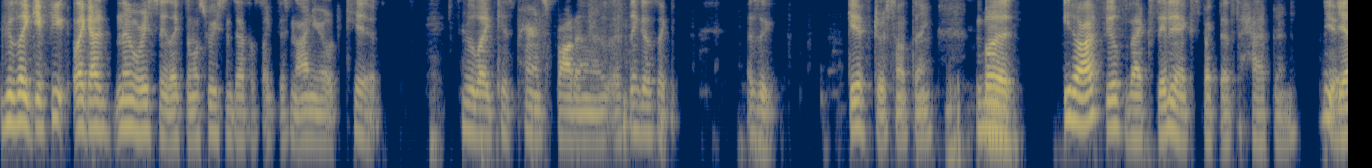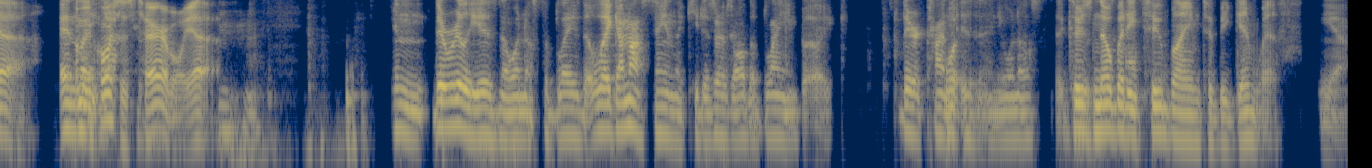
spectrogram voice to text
because like if you like I know recently like the most recent death was like this nine year old kid who like his parents brought him. I think it was like as a gift or something. But you know I feel for that because they didn't expect that to happen. yeah. Yeah. And I mean, like, of course, it's terrible. Yeah. Mhm. And there really is no one else to blame. Though, like I'm not saying like he deserves all the blame, but like there kind of What- isn't anyone else. There's nobody to blame to begin with Yeah.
